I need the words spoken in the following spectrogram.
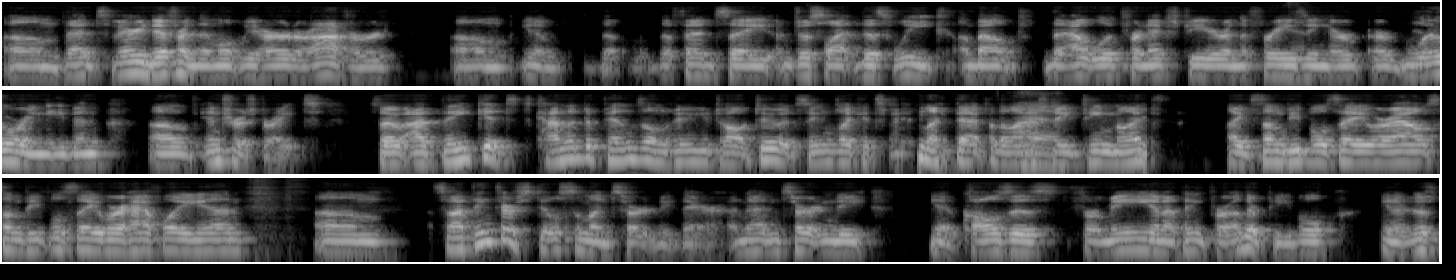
Um, that's very different than what we heard or I heard. Um, you know, the, the Fed say just like this week about the outlook for next year and the freezing or, or lowering even of interest rates. So I think it kind of depends on who you talk to. It seems like it's been like that for the last yeah. 18 months. Like some people say we're out, some people say we're halfway in. Um, so I think there's still some uncertainty there, and that uncertainty, you know, causes for me and I think for other people, you know, just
